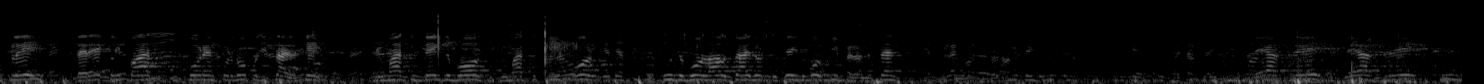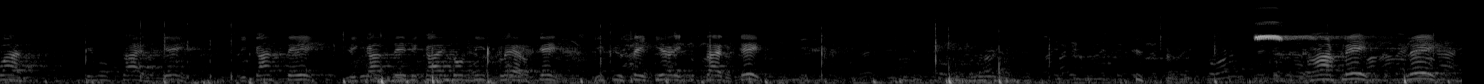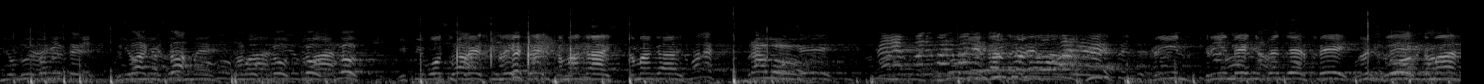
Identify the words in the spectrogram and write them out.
you play directly fast to score and for the opposite side, okay? You must to take the ball, you must to keep or to put the ball outside or to take the ball keeper, understand? They are play, they are play 2-1. Team offside, okay? We can't stay, we can't stay behind of this player, okay? If you stay here, it's offside, okay? Come on, play, play. Dio if you want to press, you. Come on, guys. Come on, guys. Bravo. Green, green, make it there. Play, play. Come on.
